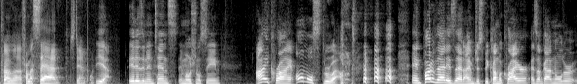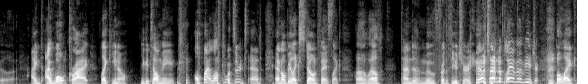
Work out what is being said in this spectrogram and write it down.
from a, from a sad standpoint. Yeah, it is an intense emotional scene. I cry almost throughout. and part of that is that I'm just become a crier as I've gotten older. I, I won't cry. Like, you know, you could tell me all my loved ones are dead, and I'll be like stone faced, like, oh, well, time to move for the future. You know, time to plan for the future. But like,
